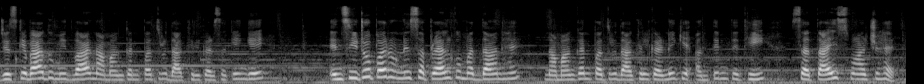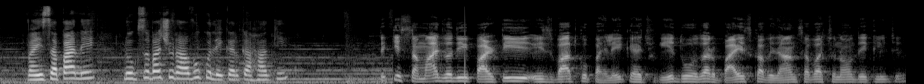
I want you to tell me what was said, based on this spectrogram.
जिसके बाद उम्मीदवार नामांकन पत्र दाखिल कर सकेंगे। इन सीटों पर 19 अप्रैल को मतदान है। नामांकन पत्र दाखिल करने की अंतिम तिथि 27 मार्च है। वहीं सपा ने लोकसभा चुनावों को लेकर कहा कि देखिए, समाजवादी पार्टी इस बात को पहले ही कह चुकी है 2022 का विधानसभा चुनाव देख लीजिए।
